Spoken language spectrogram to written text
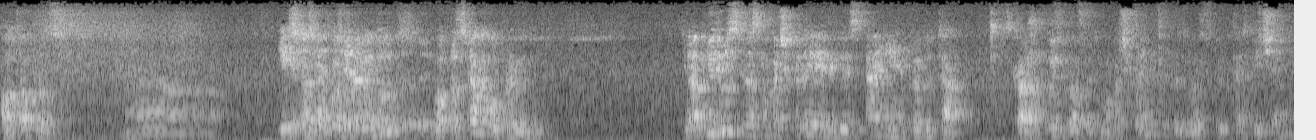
А вот вопрос. Э, Если нас такое проведут, вопрос, как его проведут? Я вот не удивлюсь, если нас в Махачкале или Дагестане проведут так. Скажут, пусть голосуют махачкалинцы, пусть голосуют каспичане.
